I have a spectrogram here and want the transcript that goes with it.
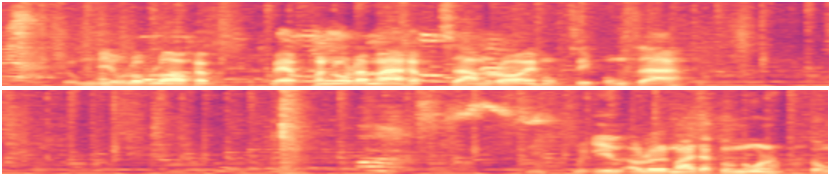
เนี่ยชมวิวรอบๆครับ แบบพาโนรามาครับ 360 องศา เมื่อกี้เอาเดินมาจากตรงนู้นครับ ตรง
